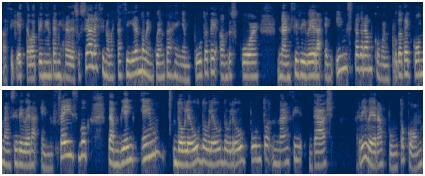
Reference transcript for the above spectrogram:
Así que estaba pendiente de mis redes sociales. Si no me estás siguiendo, me encuentras en empútate underscore Nancy Rivera en Instagram, como empútate con Nancy Rivera en Facebook, también en www.nancy rivera.com.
